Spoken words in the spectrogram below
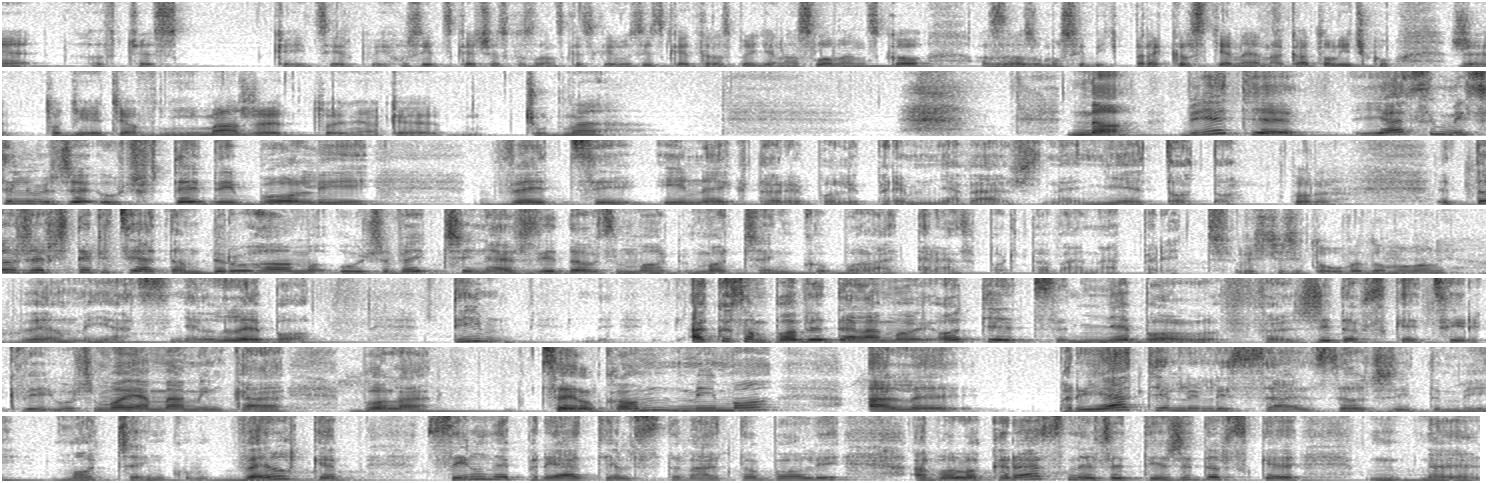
v Českej cirkvi husické, Československej cirkvi husické, teraz príde na Slovensko a zrazu musí byť prekrstené na katoličku, že to dieťa vníma, že to je nejaké čudné? No, viete, ja si myslím, že už vtedy boli veci iné, ktoré boli pre mňa vážne. Nie toto. Ktoré? To, že v 42. už väčšina Židov z Močenku bola transportovaná preč. Vy ste si to uvedomovali? Veľmi jasne, lebo tým, ako som povedala, môj otec nebol v židovskej cirkvi už. Moja maminka bola celkom mimo, ale priatelili sa so Židmi Močenku. Veľké silné priateľstvá to boli. A bolo krásne, že tie židovské e,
